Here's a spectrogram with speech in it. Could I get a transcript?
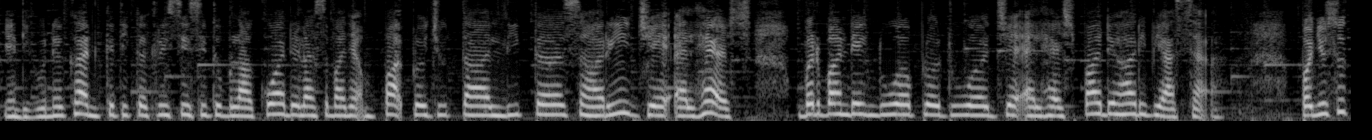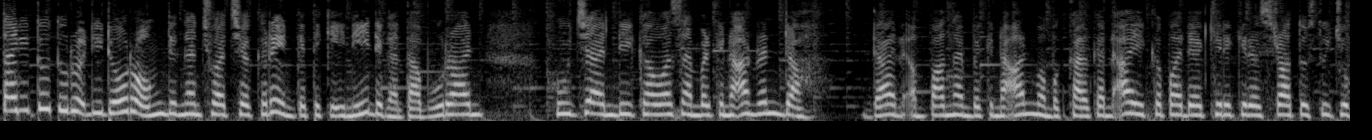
yang digunakan ketika krisis itu berlaku adalah sebanyak 40 juta liter sehari JLH berbanding 22 JLH pada hari biasa. Penyusutan itu turut didorong dengan cuaca kering ketika ini dengan taburan hujan di kawasan berkenaan rendah dan empangan berkenaan membekalkan air kepada kira-kira 170,000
